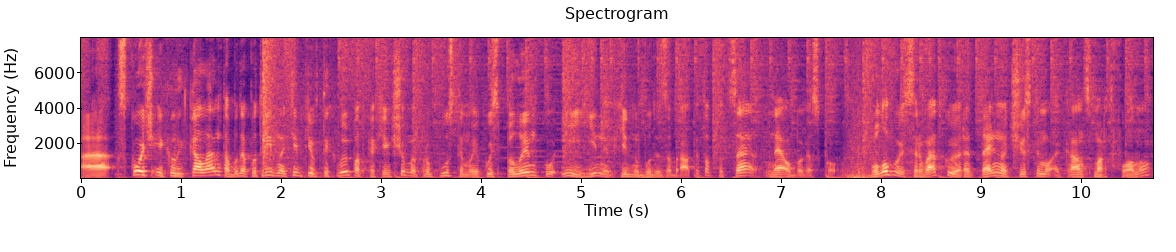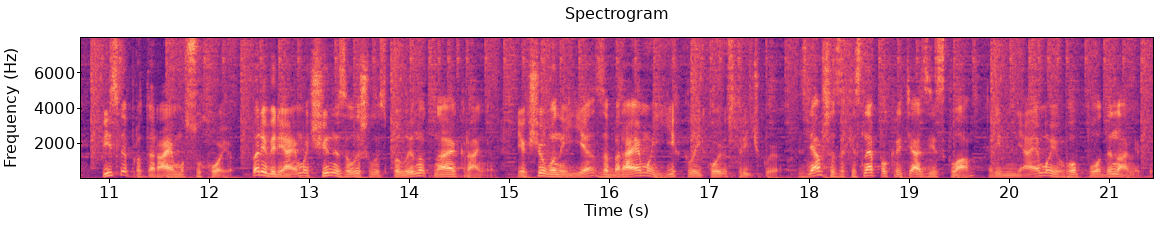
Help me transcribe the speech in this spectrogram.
Е, Скотч і клейка лента буде потрібна тільки в тих випадках, якщо ми пропустимо якусь пилинку і її необхідно буде забрати. Тобто це не обов'язково. Вологою серветкою ретельно чистимо екран смартфону, після протираємо сухою. Перевіряємо, чи не залишилось пилинок на екрані. Якщо вони є, забираємо їх клейкою стрічкою. Знявши захисне покриття зі скла, рівняємо його по динаміку.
